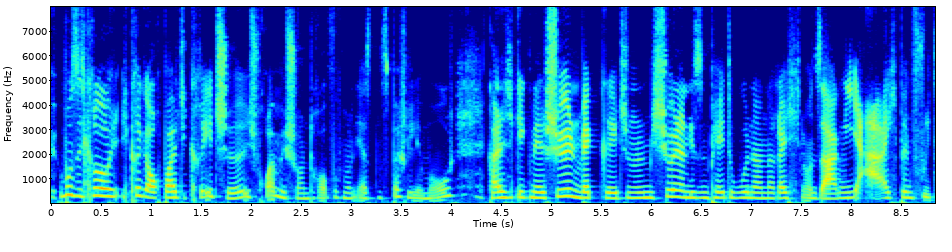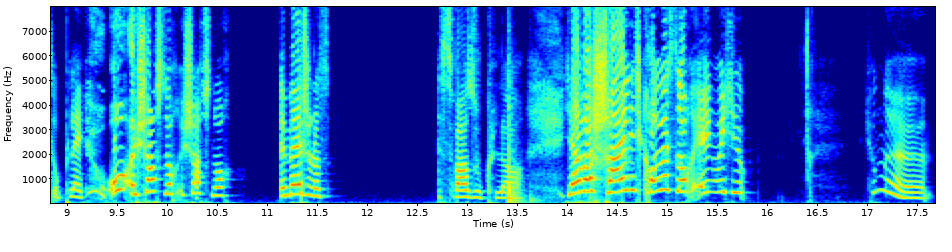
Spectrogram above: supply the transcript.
Ich, muss, ich, kriege, ich kriege auch bald die Grätsche. Ich freue mich schon drauf auf meinen ersten Special Emote. Kann ich die Gegner schön weggrätschen und mich schön an diesen Pay-to-Winnern rächen und sagen, ja, ich bin free to play. Oh, ich schaff's noch, ich schaff's noch. Imagine das. Es war so klar. Ja, wahrscheinlich kommen jetzt auch irgendwelche. Junge.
